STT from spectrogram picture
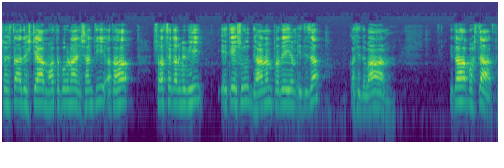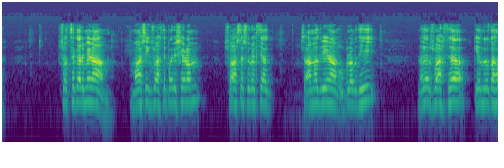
स्वच्छतादृष्ट्या महत्त्वपूर्णानि सन्ति। अतः स्वच्छकर्मिभिः एतेषु ध्यानं च कथितवान्। इतः पश्चात् स्वच्छकर्मिणां, मासिक स्वास्थ्यपरीक्षणं स्वास्थ्यसुरक्षा सामग्रीणाम् उपलब्धिः नगरस्वास्थ्यकेन्द्रतः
